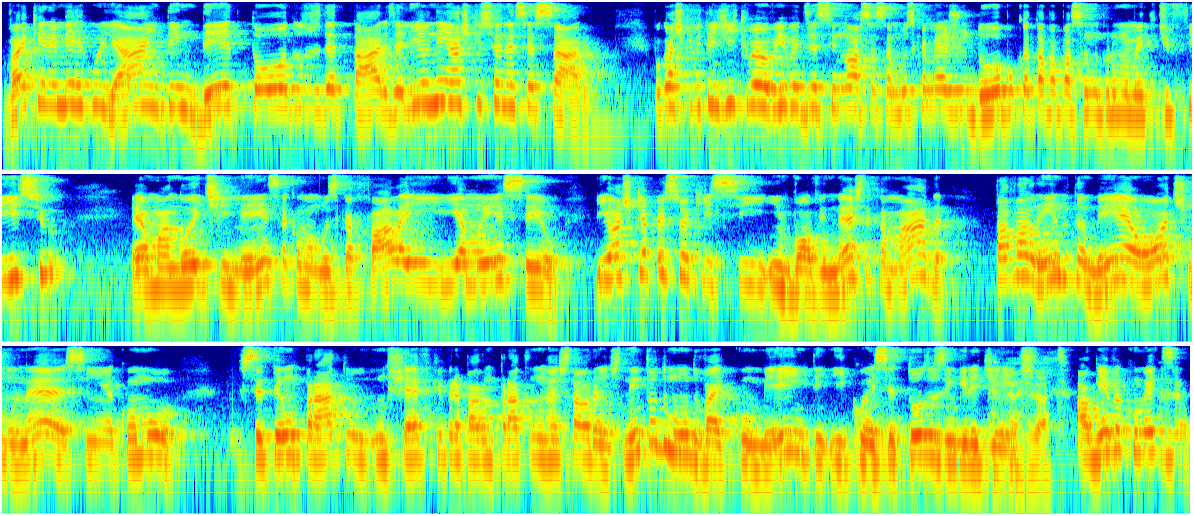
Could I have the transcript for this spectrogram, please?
vai querer mergulhar, entender todos os detalhes ali. Eu nem acho que isso é necessário. Porque eu acho que tem gente que vai ouvir e vai dizer assim: nossa, essa música me ajudou porque eu estava passando por um momento difícil, é uma noite imensa, como a música fala, e, e amanheceu. E eu acho que a pessoa que se envolve nesta camada tá valendo também, é ótimo, né? Assim, é como você tem um prato, um chefe que prepara um prato num restaurante. Nem todo mundo vai comer e conhecer todos os ingredientes. Exato. Alguém vai comer e dizer,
